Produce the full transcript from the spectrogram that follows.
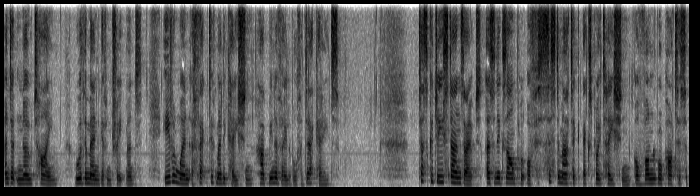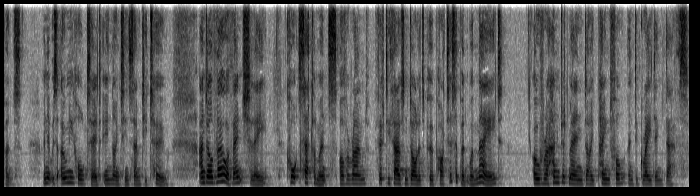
And at no time were the men given treatment, even when effective medication had been available for decades. Tuskegee stands out as an example of systematic exploitation of vulnerable participants, and it was only halted in 1972. And although eventually court settlements of around $50,000 per participant were made, over 100 men died painful and degrading deaths.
